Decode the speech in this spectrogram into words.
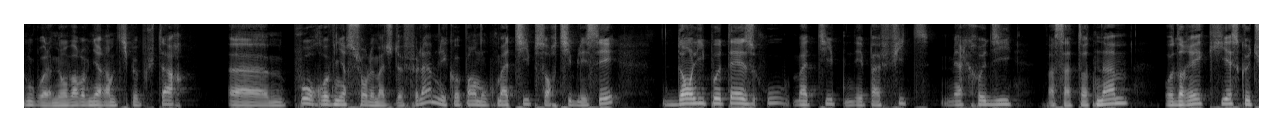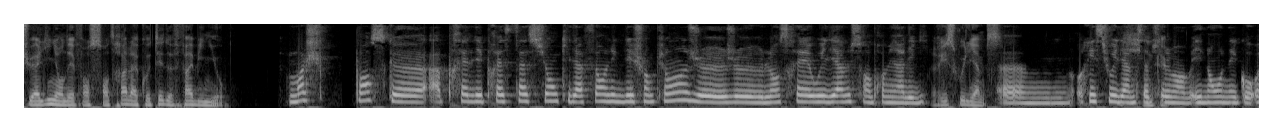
Donc voilà, mais on va revenir un petit peu plus tard pour revenir sur le match de Fulham, les copains, donc Matip sorti blessé. Dans l'hypothèse où Matip n'est pas fit mercredi face à Tottenham, Audrey, qui est-ce que tu alignes en défense centrale à côté de Fabinho? Moi, je pense que après les prestations qu'il a fait en Ligue des Champions, je, je lancerai Williams en première ligue. Rhys Williams. Euh, Rhys Williams, absolument. Et non, on est go.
